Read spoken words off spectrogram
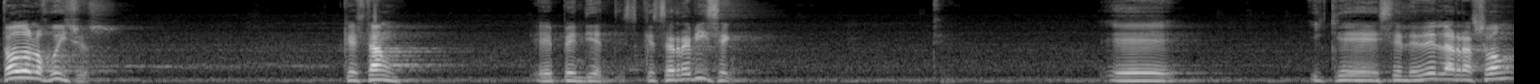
todos los juicios que están eh, pendientes, que se revisen eh, y que se le dé la razón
